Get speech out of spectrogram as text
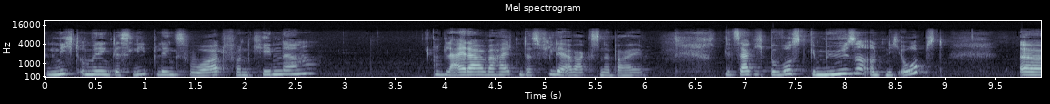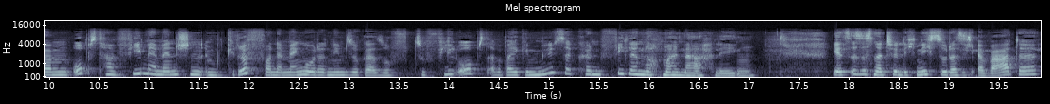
nicht unbedingt das Lieblingswort von Kindern und leider behalten das viele Erwachsene bei. Jetzt sage ich bewusst Gemüse und nicht Obst. Ähm, Obst haben viel mehr Menschen im Griff von der Menge oder nehmen sogar so zu viel Obst, aber bei Gemüse können viele nochmal nachlegen. Jetzt ist es natürlich nicht so, dass ich erwarte,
